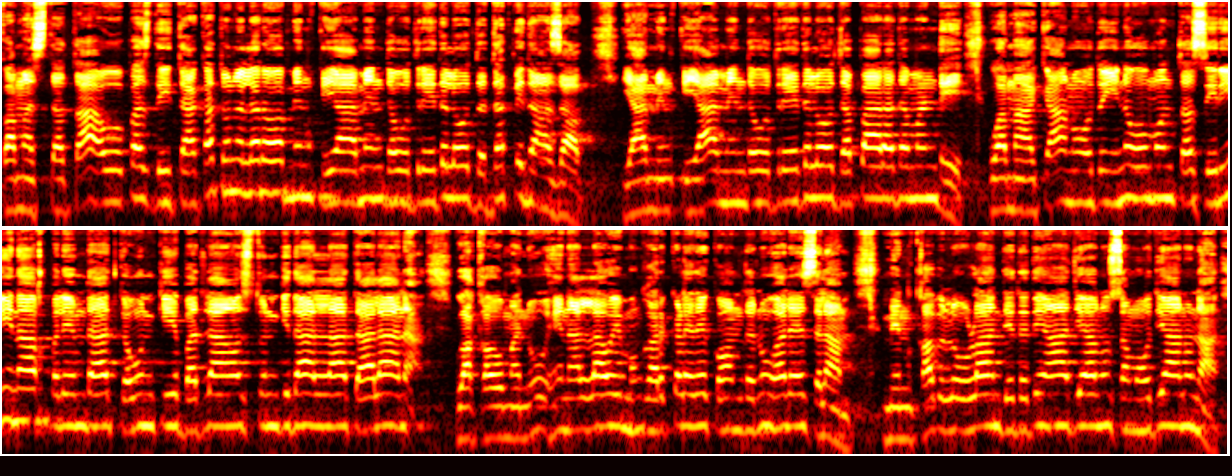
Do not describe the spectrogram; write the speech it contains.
فما استطاعو پس دی طاقتون لرو من قیامن د ودریدلو د دپ د عذاب یا من قیامن د ودریدلو د پاره د منډې و ما کانو دینو منتصرین خپل امداد کوونکې بدلا استون کې د الله تعالی نه وقوم نوح الله وي مونږ ورکړې د قوم د نوح علی السلام من قبل وړاندې د دې عادیانو سمودیانو نه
